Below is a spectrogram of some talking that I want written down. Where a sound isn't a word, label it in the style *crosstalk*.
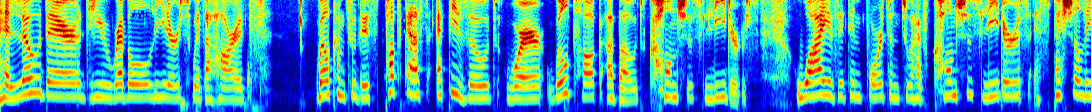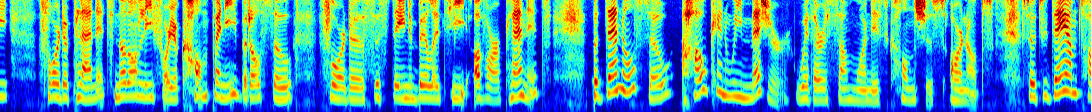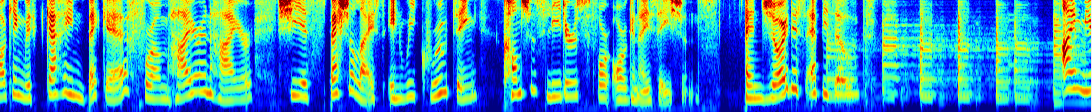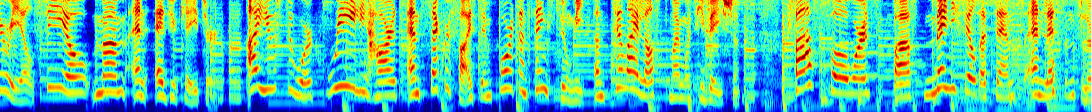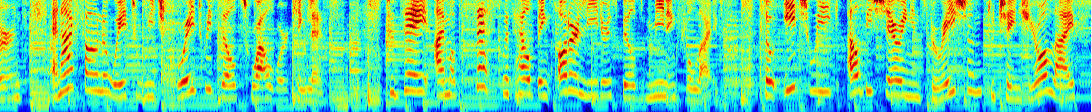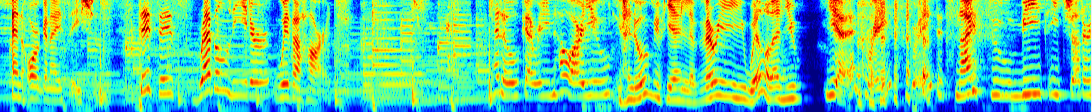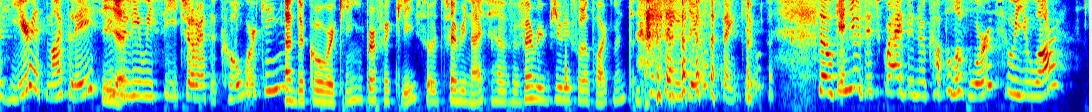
Hello there, dear rebel leaders with a heart. Welcome to this podcast episode where we'll talk about conscious leaders. Why is it important to have conscious leaders, especially for the planet, not only for your company, but also for the sustainability of our planet? But then also, how can we measure whether someone is conscious or not? So today I'm talking with Karine Becker from Hire and Higher. She is specialized in recruiting conscious leaders for organizations. Enjoy this episode. I'm Muriel, CEO, mom, and educator. I used to work really hard and sacrificed important things to me until I lost my motivation. Fast forwards past many failed attempts and lessons learned, and I found a way to reach great results while working less. Today, I'm obsessed with helping other leaders build meaningful lives. So each week, I'll be sharing inspiration to change your life and organization. This is Rebel Leader with a Heart. Hello, Karine. How are you? Hello, Muriel. Very well. And you? Yeah, great, *laughs* great. It's nice to meet each other here at my place. Usually yes. we see each other at the co-working. At the co-working, perfectly. So it's very nice to have a very beautiful apartment. *laughs* thank you, thank you. So can you describe in a couple of words who you are?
